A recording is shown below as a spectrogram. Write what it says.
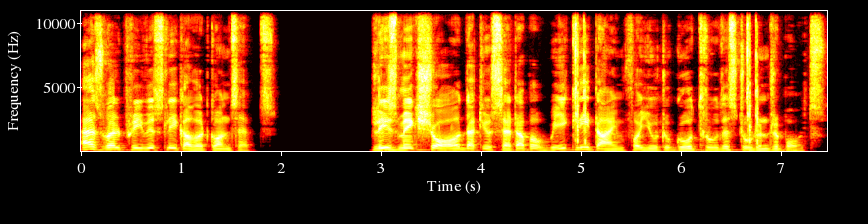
as well previously covered concepts. Please make sure that you set up a weekly time for you to go through the student reports.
